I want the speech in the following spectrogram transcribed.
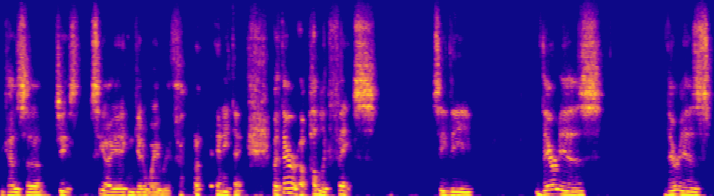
because, uh, geez, CIA can get away with anything, but they're a public face. See, the there is there is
